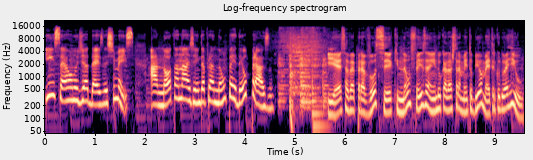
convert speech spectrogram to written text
e encerram no dia 10 deste mês. Anota na agenda para não perder o prazo. E essa vai para você que não fez ainda o cadastramento biométrico do RU.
